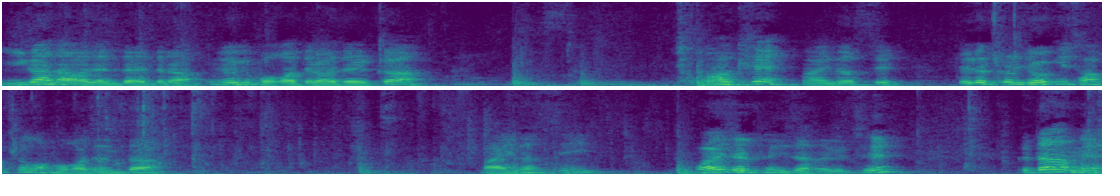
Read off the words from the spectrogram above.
2가 나와야 된다, 얘들아. 여기 뭐가 들어야 될까? 정확해. 마이너스 1. 얘들아, 그럼 여기 좌표가 뭐가 된다? 마이너스 2. Y절편이잖아, 그치? 그 다음에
